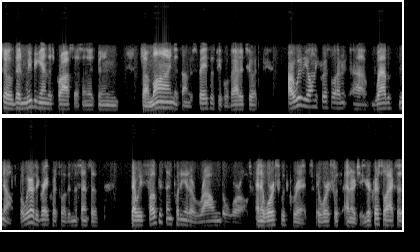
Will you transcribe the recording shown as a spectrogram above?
so then we began this process, and it's been it's online. It's on the spaces. People have added to it. Are we the only crystal uh, web? No, but we are the great crystal web in the sense of that we focus on putting it around the world, and it works with grids. It works with energy. Your crystal access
